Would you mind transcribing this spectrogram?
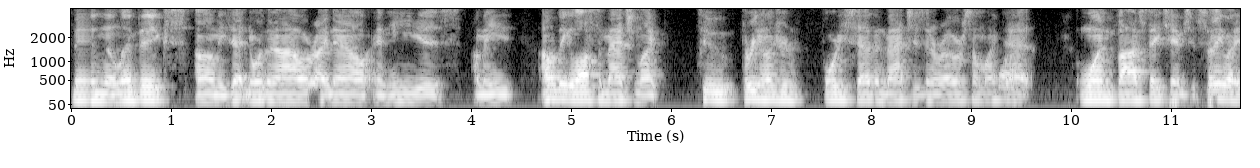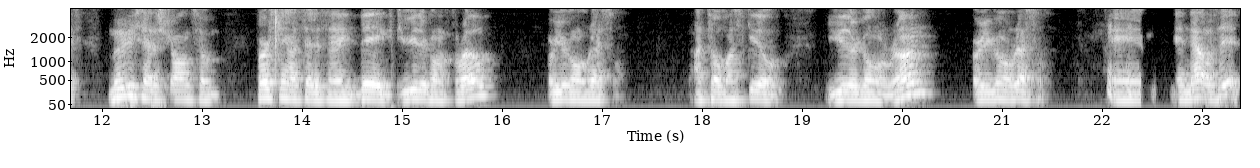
been in the Olympics. Um, he's at Northern Iowa right now, and he is. I mean, he, I don't think he lost a match in like two 347 matches in a row or something like wow. that. Won five state championships. So, anyways, Moody's had a strong. So, first thing I said is, "Hey, Biggs, you're either going to throw or you're going to wrestle." I told my skill, "You're either going to run or you're going to wrestle," and and that was it.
